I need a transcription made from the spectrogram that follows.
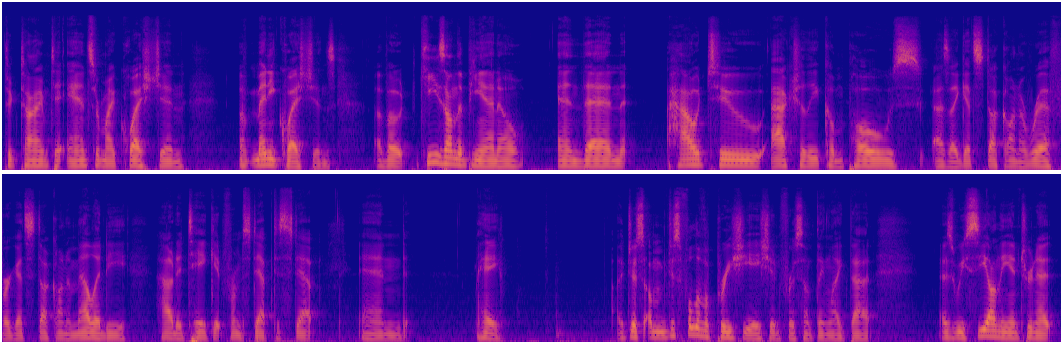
took time to answer my question of many questions about keys on the piano and then how to actually compose as I get stuck on a riff or get stuck on a melody, how to take it from step to step. And hey, I just I'm just full of appreciation for something like that. As we see on the internet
